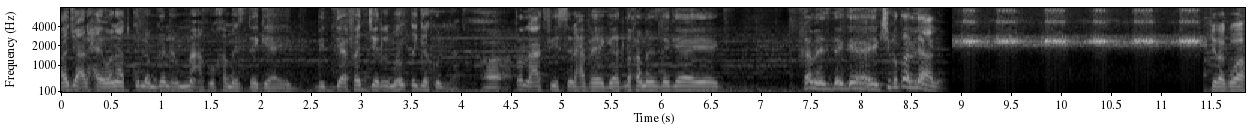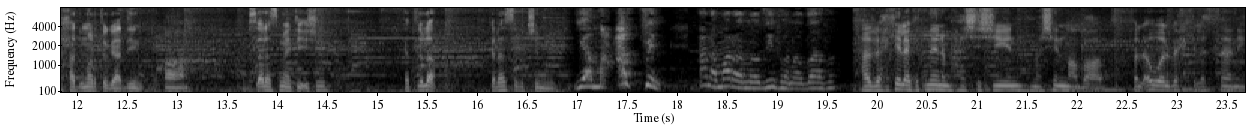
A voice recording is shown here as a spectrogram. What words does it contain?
اجى على الحيوانات كلهم قال لهم معكم خمس دقائق بدي أفجر المنطقة كلها. آه. طلعت فيه السلحفاة هيك قالت له خمس دقائق خمس دقائق شو بطلع له؟ بحكي لك واحد ومرته قاعدين. آه. بسألها سمعتي إشي؟ قالت له لا. قال هسه بتشمي يا معفن. أنا مرة نظيفة نظافه هذا بحكي لك اثنين محششين ماشيين مع بعض. فالأول بيحكي للثاني.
